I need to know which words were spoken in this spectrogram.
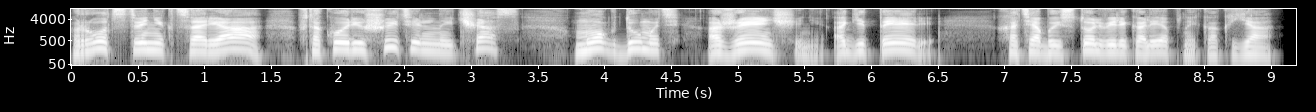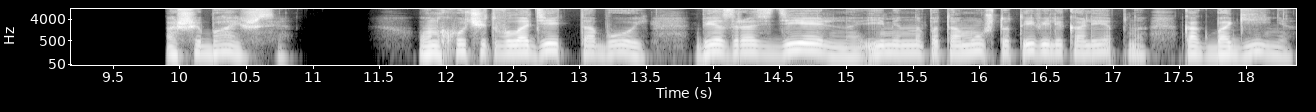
родственник царя в такой решительный час мог думать о женщине, о Гетере, хотя бы и столь великолепной, как я. Ошибаешься. Он хочет владеть тобой безраздельно, именно потому, что ты великолепна, как богиня,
